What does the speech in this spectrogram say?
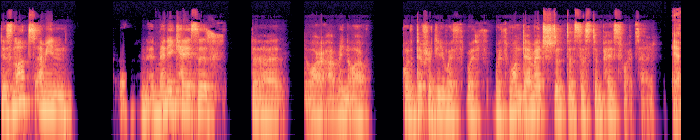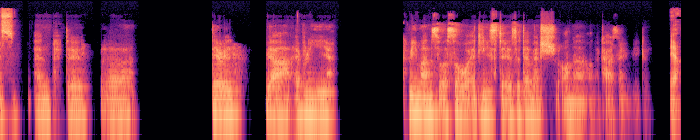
There's not, I mean, in, in many cases, the or I mean, or put it differently, with with with one damage, the, the system pays for itself. Yes, um, and the uh, there is yeah every three months or so, at least there is a damage on a on a car sharing vehicle. Yeah,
